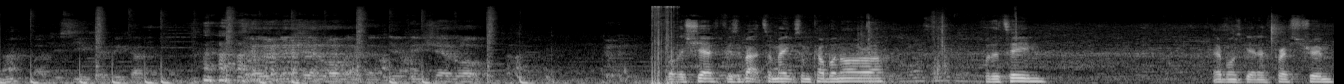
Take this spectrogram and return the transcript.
Huh? But you see, you can be happy. so you can share love, my. You can share love. Got the chef is about to make some carbonara for the team. Everyone's getting a fresh trim.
